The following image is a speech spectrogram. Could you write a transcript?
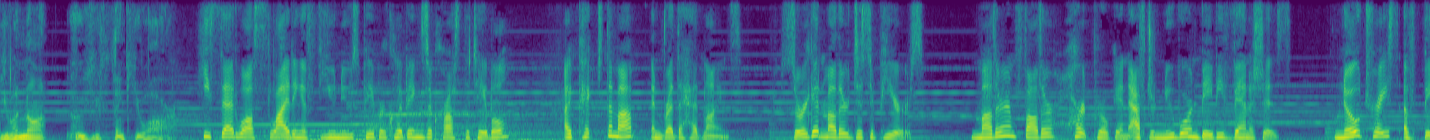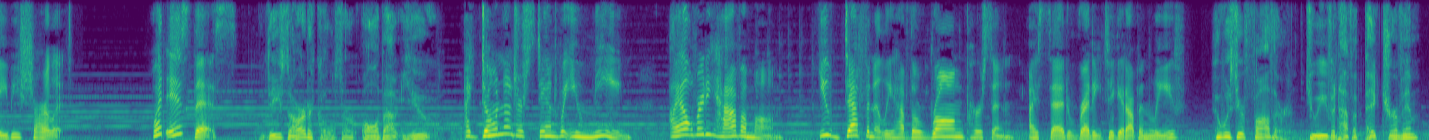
You are not who you think you are. He said while sliding a few newspaper clippings across the table. I picked them up and read the headlines Surrogate mother disappears. Mother and father heartbroken after newborn baby vanishes. No trace of baby Charlotte. What is this? These articles are all about you. I don't understand what you mean. I already have a mom. You definitely have the wrong person, I said, ready to get up and leave. Who was your father? Do you even have a picture of him?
